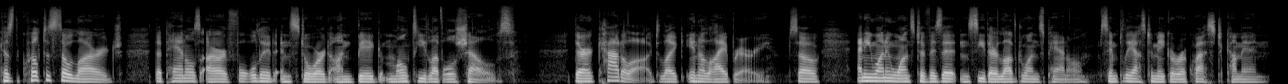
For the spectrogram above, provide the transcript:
Because the quilt is so large, the panels are folded and stored on big multi level shelves. They're cataloged like in a library, so anyone who wants to visit and see their loved one's panel simply has to make a request to come in.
